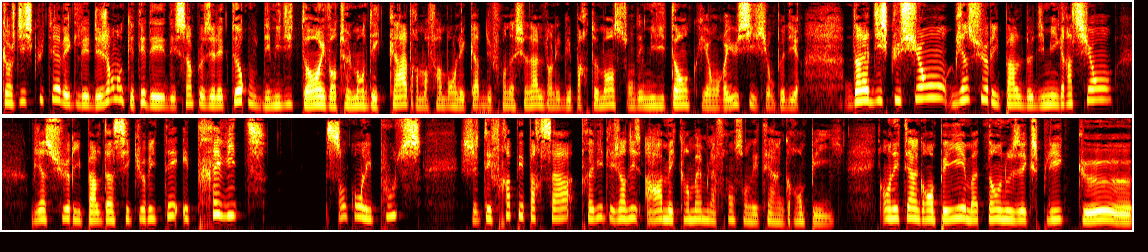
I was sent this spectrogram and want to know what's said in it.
Quand je discutais avec les, des gens qui étaient des, des simples électeurs ou des militants, éventuellement des cadres, mais enfin bon, les cadres du Front National dans les départements sont des militants qui ont réussi, si on peut dire. Dans la discussion, bien sûr, il parle de d'immigration, bien sûr, il parle d'insécurité, et très vite, sans qu'on les pousse, J'étais frappé par ça. Très vite, les gens disent Ah, mais quand même, la France, on était un grand pays. On était un grand pays et maintenant, on nous explique que euh,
